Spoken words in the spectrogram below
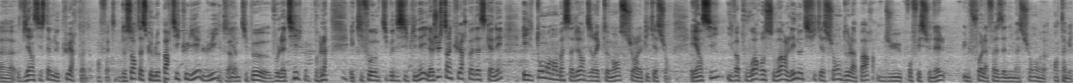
euh, via un système de QR code, en fait. De sorte à ce que le particulier, lui, qui est un petit peu volatile, voilà, et qu'il faut un petit peu discipliner, il a juste un QR code à scanner et il tombe en ambassadeur directement sur l'application. Et ainsi, il va pouvoir recevoir les notifications de la part du professionnel une fois la phase d'animation euh, entamée.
